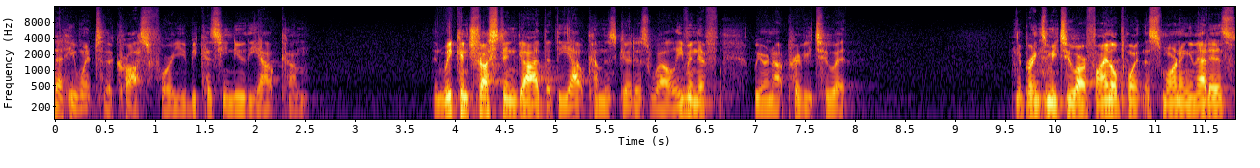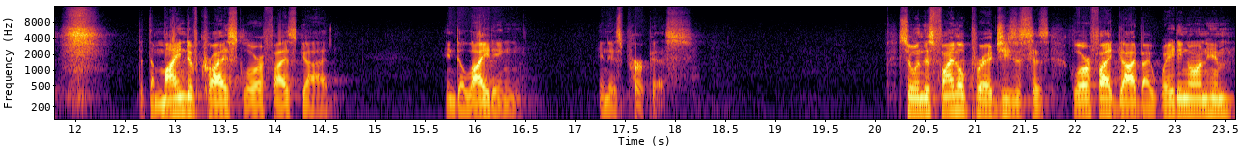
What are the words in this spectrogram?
that he went to the cross for you because he knew the outcome. And we can trust in God that the outcome is good as well, even if we are not privy to it. It brings me to our final point this morning, and that is that the mind of Christ glorifies God in delighting in his purpose. So, in this final prayer, Jesus has glorified God by waiting on him,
